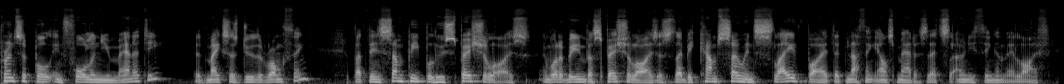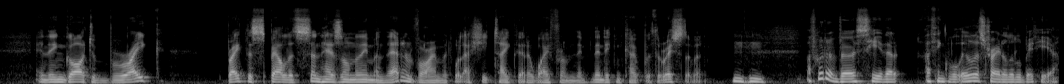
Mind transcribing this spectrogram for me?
principle in fallen humanity that makes us do the wrong thing. But then some people who specialize, and what I mean by specialize is they become so enslaved by it that nothing else matters. That's the only thing in their life. And then God to break break the spell that sin has on them in that environment will actually take that away from them. Then they can cope with the rest of it. Mm-hmm. I've got a verse here that I think will illustrate a little bit here.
